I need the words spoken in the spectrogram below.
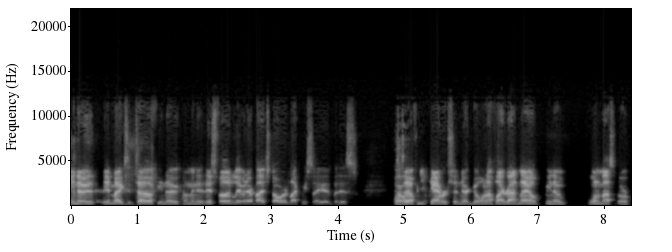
you know, it, it makes it tough. You know, I mean, it, it's fun living everybody's stories, like we said, but it's, Well- it's tough when your camera's sitting there going off. Like right now, you know, one of my or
